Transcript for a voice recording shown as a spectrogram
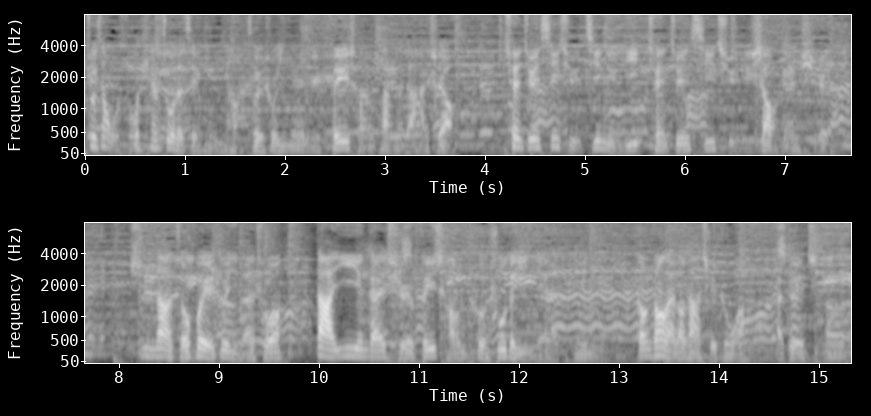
就像我昨天做的节目一样。所以说，一年是非常的快，大家还是要。劝君吸取金缕衣，劝君吸取少年时。嗯，那则会对你来说，大一应该是非常特殊的一年，因为你刚刚来到大学中啊，还对呃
